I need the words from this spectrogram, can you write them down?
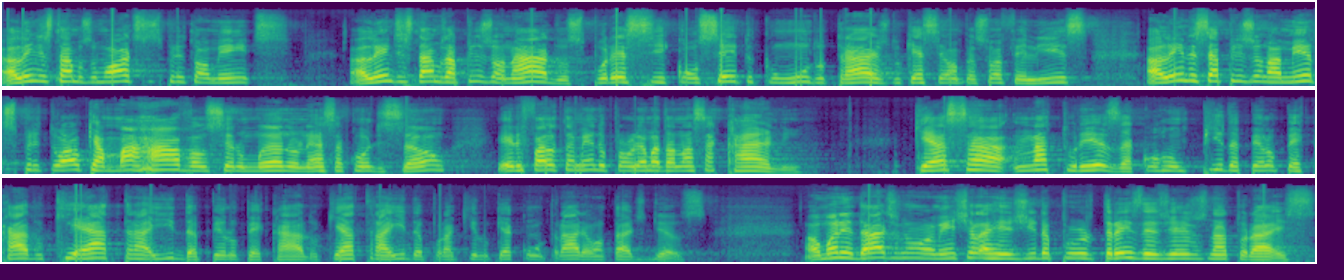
além de estarmos mortos espiritualmente, além de estarmos aprisionados por esse conceito que o mundo traz do que é ser uma pessoa feliz, além desse aprisionamento espiritual que amarrava o ser humano nessa condição, ele fala também do problema da nossa carne, que é essa natureza corrompida pelo pecado, que é atraída pelo pecado, que é atraída por aquilo que é contrário à vontade de Deus. A humanidade normalmente ela é regida por três desejos naturais,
